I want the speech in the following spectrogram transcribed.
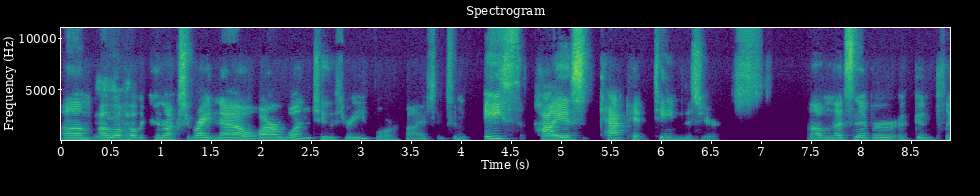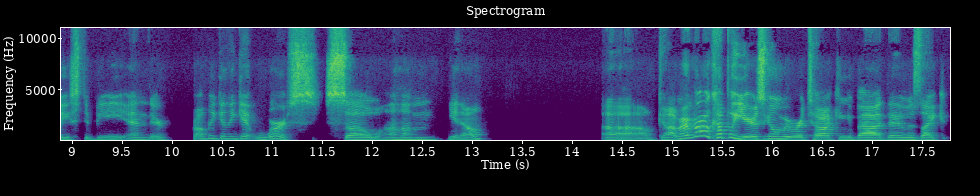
Um, yeah. I love how the Canucks right now are one, two, three, four, five, six, seven, eighth highest cap hit team this year. Um, that's never a good place to be, and they're probably going to get worse. So, um, you know, uh, God, I remember a couple years ago when we were talking about that it was like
